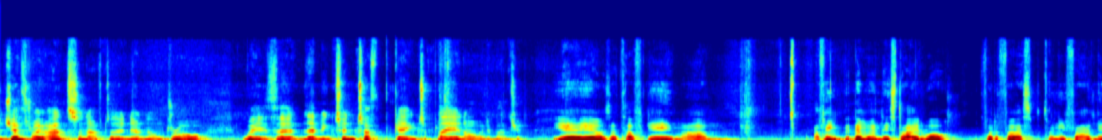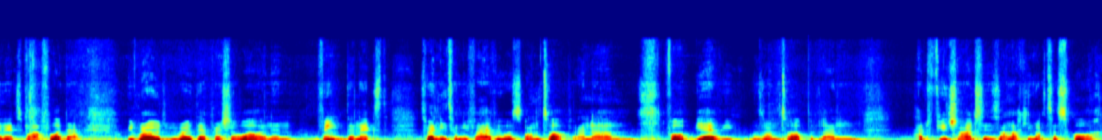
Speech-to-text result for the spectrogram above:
Jethro Hanson after the nil-nil draw with uh, Leamington. Tough game to play in, I would imagine. Yeah, yeah, it was a tough game. Um, I think Leamington they started well for the first 25 minutes, but I thought that we rode we rode their pressure well, and then I think the next 20, 25 we was on top, and um, thought yeah we was on top and had a few chances, unlucky not to score,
